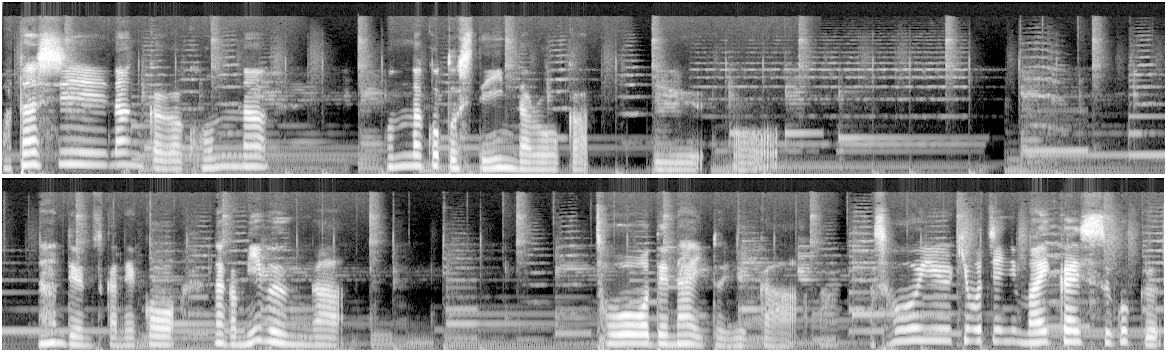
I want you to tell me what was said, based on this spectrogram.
私なんかがこんな、こんなことしていいんだろうかっていう、こう、なんていうんですかね、こう、なんか身分が、そうでないというか、そういう気持ちに毎回すごく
